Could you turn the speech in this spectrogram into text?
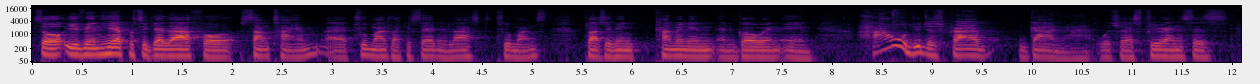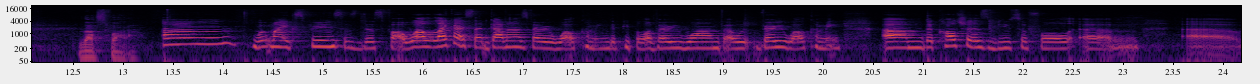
So you've been here put together for some time, uh, two months, like you said, in the last two months. Plus, you've been coming in and going in. How would you describe Ghana with your experiences thus far? Um, with my experiences this far, well, like I said, Ghana is very welcoming. The people are very warm, very, very welcoming. Um, the culture is beautiful. Um, um,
